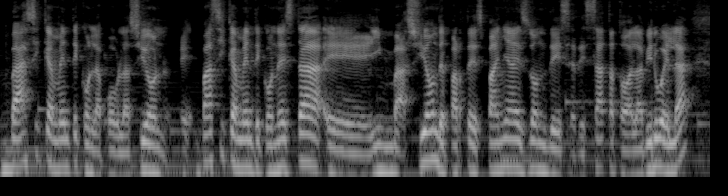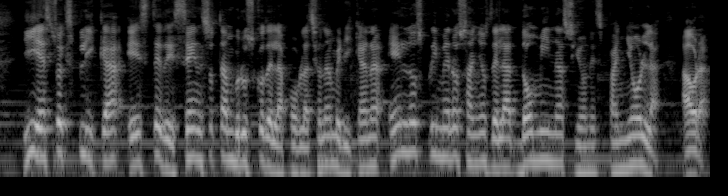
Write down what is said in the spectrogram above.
básicamente con la población, eh, básicamente con esta eh, invasión de parte de España es donde se desata toda la viruela y esto explica este descenso tan brusco de la población americana en los primeros años de la dominación española. Ahora,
